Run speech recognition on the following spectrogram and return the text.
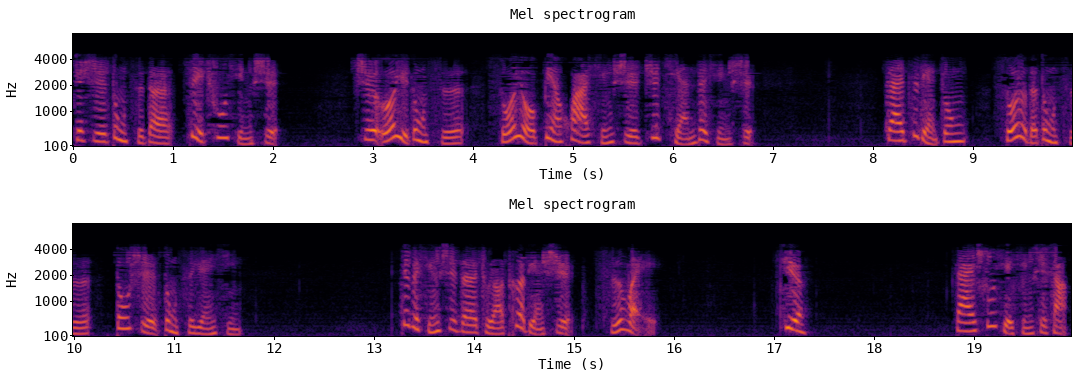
这是动词的最初形式，是俄语动词所有变化形式之前的形式。在字典中，所有的动词都是动词原形。这个形式的主要特点是词尾。Те, 在书写形式上，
